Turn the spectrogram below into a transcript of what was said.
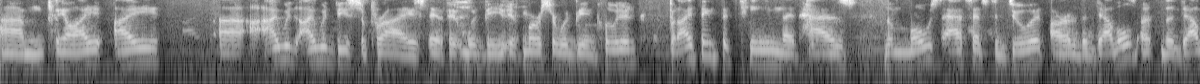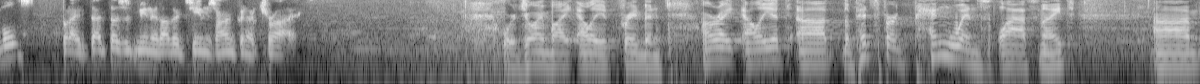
Um, you know I I. Uh, I would I would be surprised if it would be if Mercer would be included, but I think the team that has the most assets to do it are the Devils. Uh, the Devils, but I, that doesn't mean that other teams aren't going to try. We're joined by Elliot Friedman. All right, Elliot. Uh, the Pittsburgh Penguins last night. Um,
